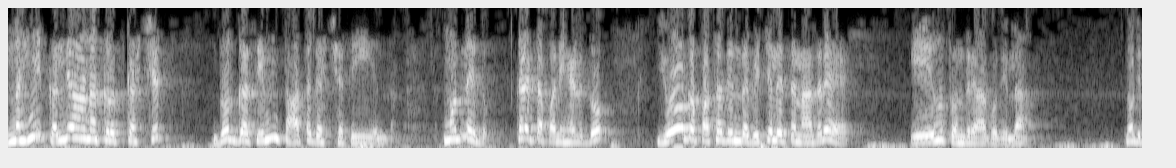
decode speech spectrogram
ನಹಿ ಕಲ್ಯಾಣ ಕೃತ್ ಕಶ್ಚಿತ್ ದುರ್ಗತಿಂ ತಾತ ಗಚ್ಚತಿ ಅಂತ. ಮೊದಲೇದು. ಕರೆಕ್ಟ್ ಅಪ್ಪ ನೀ ಹೇಳಿದ್ದು, ಯೋಗ ಪಥದಿಂದ ವಿಚಲಿತನಾದರೆ ಏನು ತೊಂದರೆ ಆಗೋದಿಲ್ಲ. ನೋಡಿ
